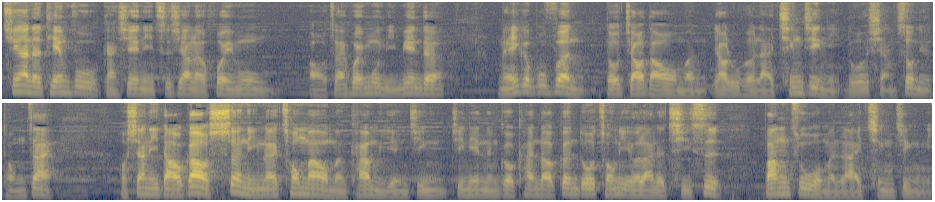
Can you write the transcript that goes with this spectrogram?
亲爱的天父，感谢你赐下了会幕哦，在会幕里面的。每一个部分都教导我们要如何来亲近你，如何享受你的同在。我向你祷告，圣灵来充满我们，开我们眼睛，今天能够看到更多从你而来的启示，帮助我们来亲近你。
